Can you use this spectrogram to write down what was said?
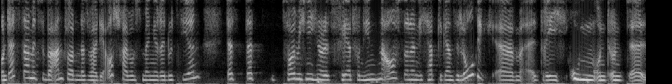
Und das damit zu beantworten, dass wir halt die Ausschreibungsmenge reduzieren, das, das zäume ich nicht nur das Pferd von hinten auf, sondern ich habe die ganze Logik, ähm, drehe ich um und, und äh,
